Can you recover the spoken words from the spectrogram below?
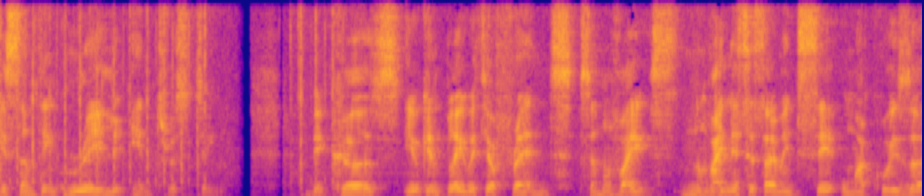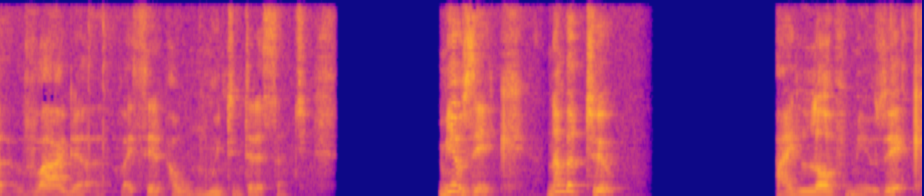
is something really interesting because you can play with your friends. Você não vai, não vai necessariamente ser uma coisa vaga, vai ser algo muito interessante. Music. Number two. I love music,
